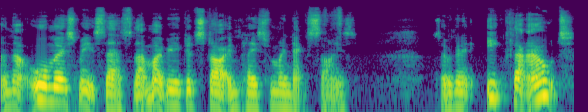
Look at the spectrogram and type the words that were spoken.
And that almost meets there, so that might be a good starting place for my next size. So we're going to eke that out.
